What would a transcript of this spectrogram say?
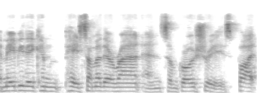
and maybe they can pay some of their rent and some groceries but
